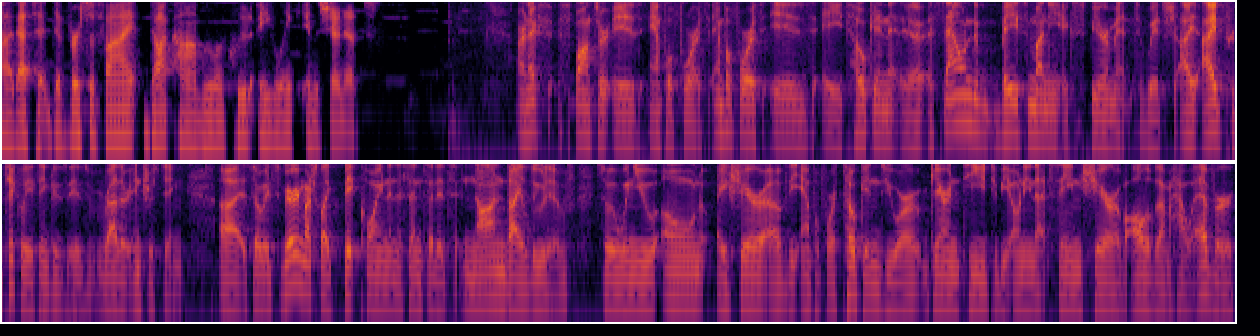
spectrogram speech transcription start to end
Uh, that's at deversifi.com. We will include a link in the show notes. Our next sponsor is Ampleforth. Ampleforth is a token, uh, a sound based money experiment, which I, I, particularly think is, is rather interesting. Uh, so it's very much like Bitcoin in the sense that it's non dilutive. So when you own a share of the Ampleforth tokens, you are guaranteed to be owning that same share of all of them. However,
